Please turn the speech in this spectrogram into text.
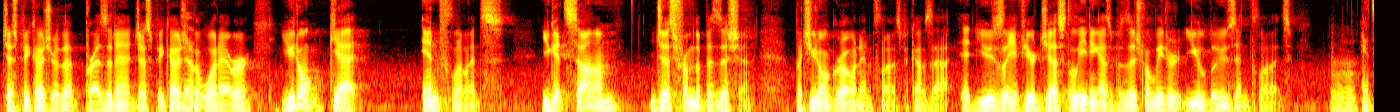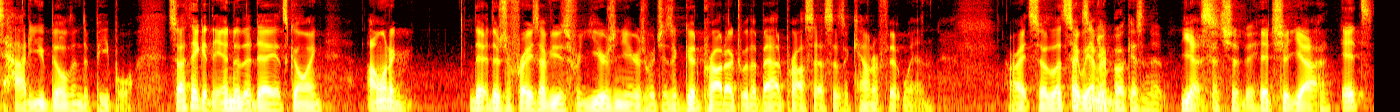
Just because you're the president, just because Yeah. you're the whatever, you don't get influence. You get some just from the position, but you don't grow in influence because that. It usually, if you're just leading as a positional leader, you lose influence. It's how do you build into people. So I think at the end of the day, it's going. I want to. There, there's a phrase I've used for years and years, which is a good product with a bad process is a counterfeit win. All right, so let's say That's we in have your a, book, isn't it? Yes, It should be. It should. Yeah, it's.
